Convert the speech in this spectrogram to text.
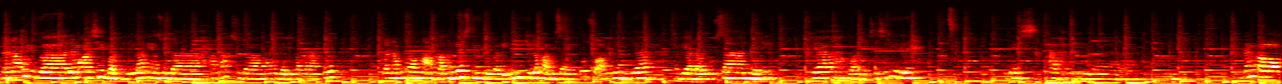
dan aku juga terima kasih buat Gilang yang sudah apa sudah mau jadi partner aku dan aku mohon maaf banget guys di video kali ini nggak bisa ikut soalnya dia lagi ada urusan. Jadi ya aku unboxing sendiri deh. Guys alhamdulillah. Dan kalau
